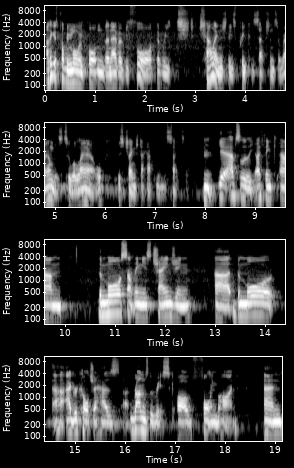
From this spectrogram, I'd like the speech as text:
I think it's probably more important than ever before that we ch- challenge these preconceptions around this to allow this change to happen in the sector. Mm. Yeah, absolutely. I think um, the more something is changing, uh, the more uh, agriculture has uh, runs the risk of falling behind. And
